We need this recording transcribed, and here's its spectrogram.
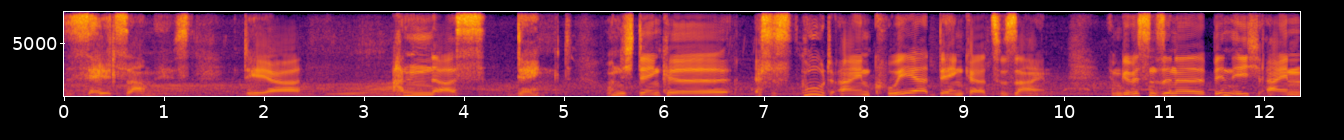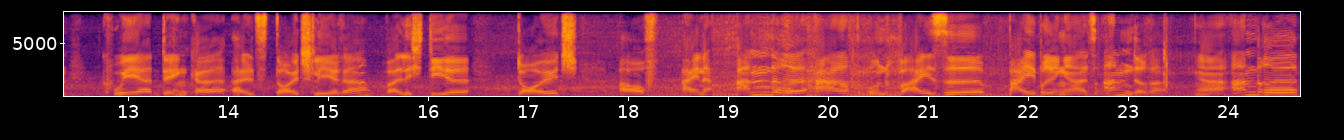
seltsam ist, der anders denkt. Und ich denke, es ist gut, ein Querdenker zu sein. Im gewissen Sinne bin ich ein Querdenker als Deutschlehrer, weil ich dir Deutsch auf eine andere Art und Weise beibringe als andere. Ja, andere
